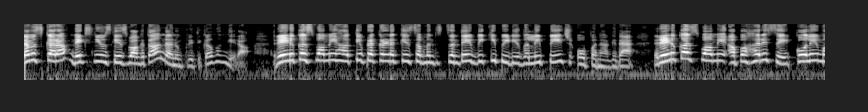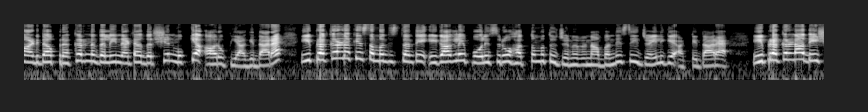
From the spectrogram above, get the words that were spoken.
ನಮಸ್ಕಾರ ನೆಕ್ಸ್ಟ್ ನ್ಯೂಸ್ಗೆ ಸ್ವಾಗತ. ನಾನು ಪ್ರೀತಿಕಾ ವಂಗೀರ ರೇಣುಕಾಸ್ವಾಮಿ ಹತ್ಯೆ ಪ್ರಕರಣಕ್ಕೆ ಸಂಬಂಧಿಸಿದಂತೆ ವಿಕಿಪೀಡಿಯಾದಲ್ಲಿ ಪೇಜ್ ಓಪನ್ ಆಗಿದೆ. ರೇಣುಕಾಸ್ವಾಮಿ ಅಪಹರಿಸಿ ಕೊಲೆ ಮಾಡಿದ ಪ್ರಕರಣದಲ್ಲಿ ನಟ ದರ್ಶನ್ ಮುಖ್ಯ ಆರೋಪಿಯಾಗಿದ್ದಾರೆ. ಈ ಪ್ರಕರಣಕ್ಕೆ ಸಂಬಂಧಿಸಿದಂತೆ ಈಗಾಗಲೇ ಪೊಲೀಸರು ಹತ್ತೊಂಬತ್ತು ಜನರನ್ನ ಬಂಧಿಸಿ ಜೈಲಿಗೆ ಅಟ್ಟಿದ್ದಾರೆ. ಈ ಪ್ರಕರಣ ದೇಶ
